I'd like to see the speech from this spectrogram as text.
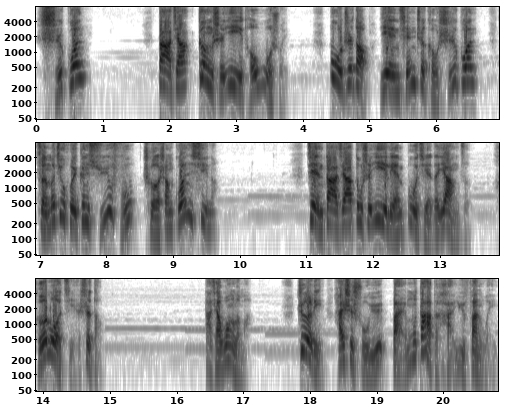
石棺，大家更是一头雾水，不知道眼前这口石棺。怎么就会跟徐福扯上关系呢？见大家都是一脸不解的样子，何洛解释道：“大家忘了吗？这里还是属于百慕大的海域范围，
